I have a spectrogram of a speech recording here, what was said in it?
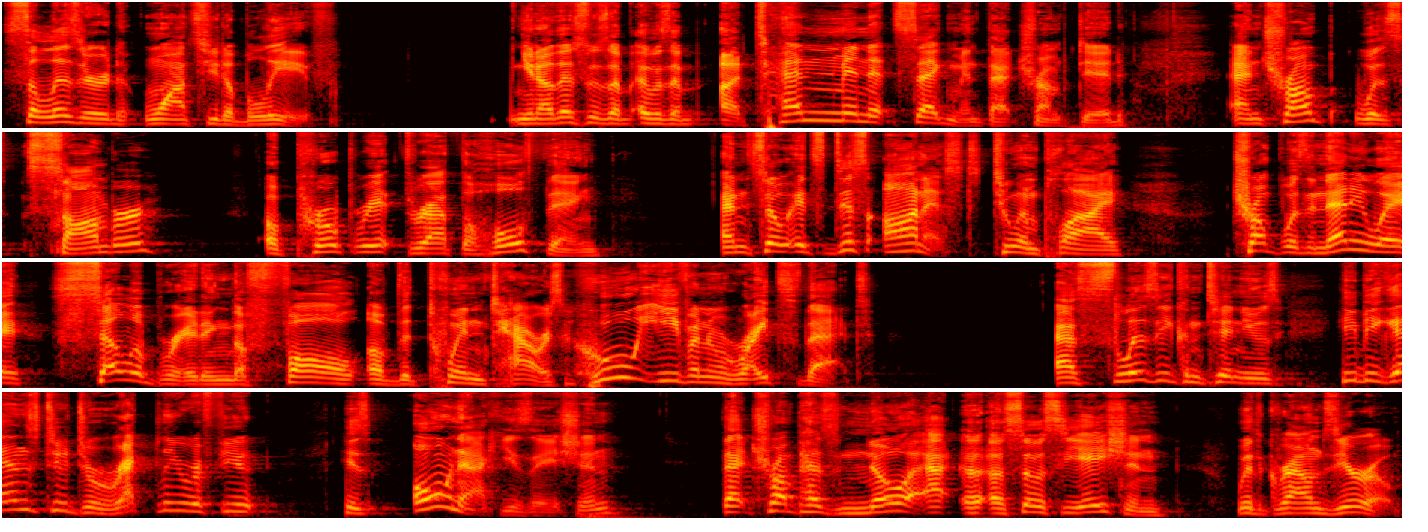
Cillizza wants you to believe. You know, this was a it was a, a 10 minute segment that Trump did, and Trump was somber, appropriate throughout the whole thing. And so it's dishonest to imply Trump was in any way celebrating the fall of the Twin Towers. Who even writes that? As Cillizza continues, he begins to directly refute his own accusation that Trump has no a- association with Ground Zero.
